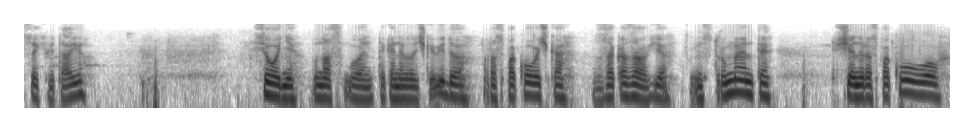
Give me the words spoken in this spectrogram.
Всіх вітаю. Сьогодні у нас буде таке невеличке відео, розпаковочка. Заказав я інструменти, ще не розпаковував.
